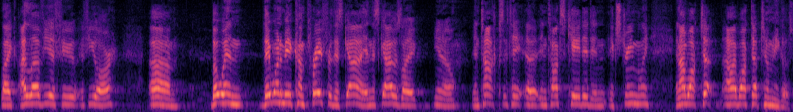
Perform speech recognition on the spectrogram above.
like, I love you if you if you are. Um, but when they wanted me to come pray for this guy, and this guy was like, you know, intoxicated, uh, intoxicated and extremely. And I walked up, I walked up to him, and he goes,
